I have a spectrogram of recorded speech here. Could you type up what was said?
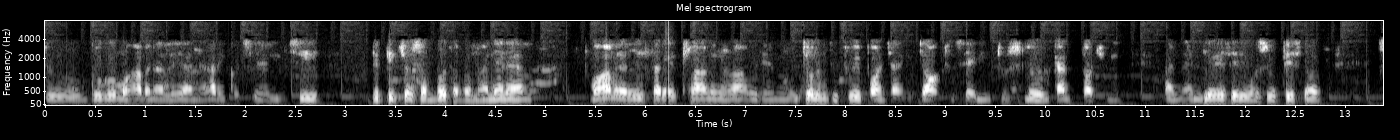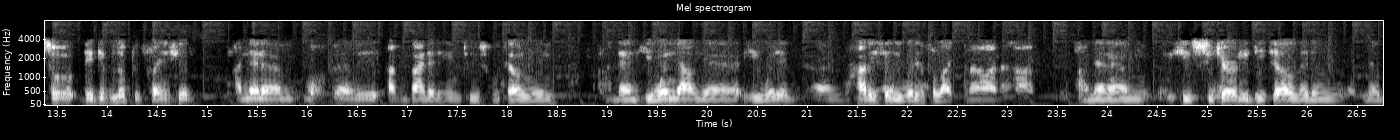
to Google Muhammad Ali and Gerrie Coetzee, you see the pictures of both of them. And then um, Muhammad Ali started clowning around with him. He told him to throw a punch, and he ducked. He said, "You're too slow. You can't touch me." And then Gerrie said he was so pissed off. So they developed a friendship, and then um, Muhammad Ali invited him to his hotel room, and then he went down there. He waited. Um, Gerrie said he waited for like an hour and a half, and then um, his security detail let him let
